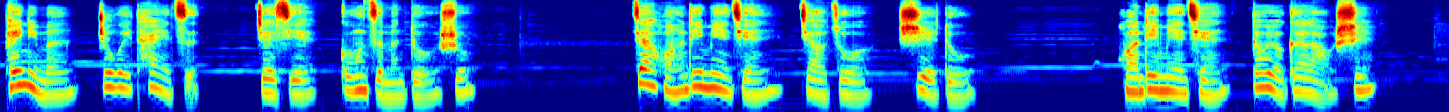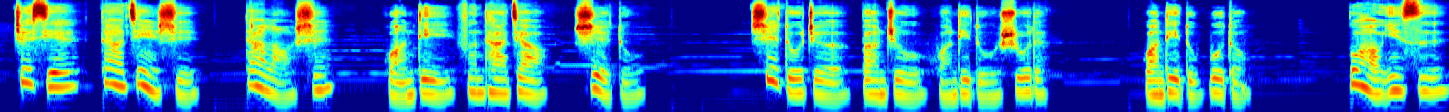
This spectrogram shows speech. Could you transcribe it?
陪你们诸位太子这些公子们读书。在皇帝面前叫做侍读，皇帝面前都有个老师，这些大进士、大老师，皇帝封他叫侍读。侍读者帮助皇帝读书的，皇帝读不懂，不好意思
